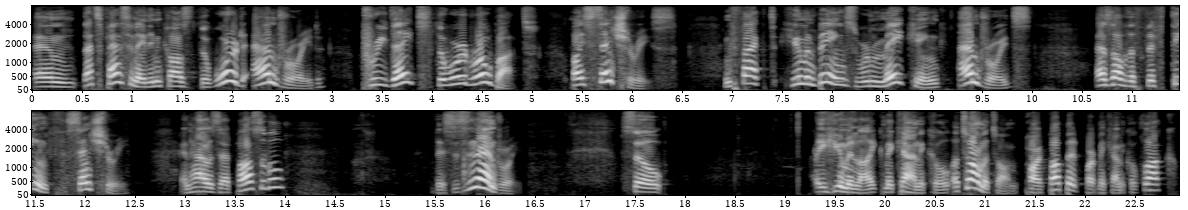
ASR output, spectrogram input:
And that's fascinating because the word android predates the word robot by centuries. In fact, human beings were making androids as of the 15th century. And how is that possible? This is an android. So, a human-like mechanical automaton, part puppet, part mechanical clock.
